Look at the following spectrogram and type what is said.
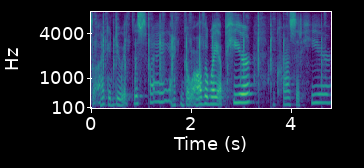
so I could do it this way. I can go all the way up here and cross it here.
